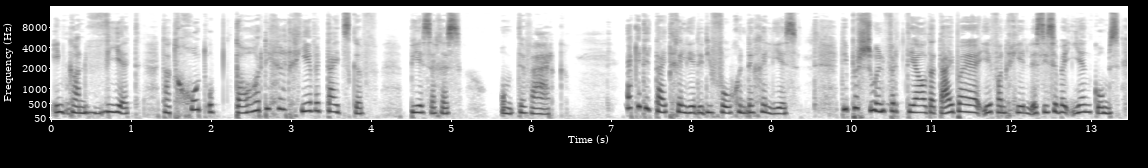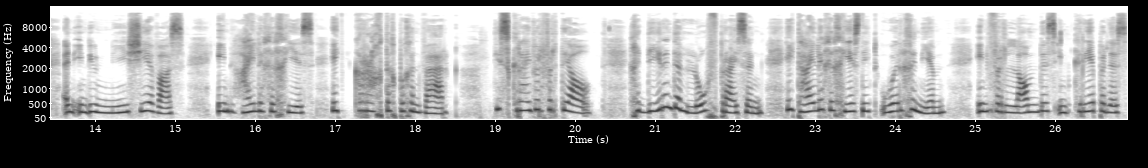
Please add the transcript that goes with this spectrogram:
en kan weet dat God op daardie gegeewe tydskif besig is om te werk. Ek het 'n tyd gelede die volgende gelees. Die persoon vertel dat hy by 'n evangelistiese byeenkoms in Indonesië was en Heilige Gees het kragtig begin werk. Die skrywer vertel: Gedurende lofprysing het Heilige Gees net oorgeneem en verlamdes en krepeles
